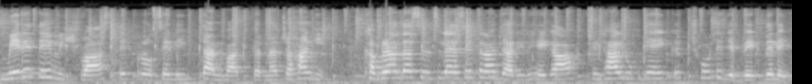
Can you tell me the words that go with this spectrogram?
ਮੇਰੇ ਤੇ ਵਿਸ਼ਵਾਸ ਤੇ ਭਰੋਸੇ ਲਈ ਧੰਨਵਾਦ ਕਰਨਾ ਚਾਹਾਂਗੀ। ਖਬਰਾਂ ਦਾ ਸਿਲਸਿਲਾ ਇਸੇ ਤਰ੍ਹਾਂ ਜਾਰੀ ਰਹੇਗਾ। ਫਿਲਹਾਲ ਰੁਕਦੇ ਹਾਂ ਇੱਕ ਛੋਟੇ ਜਿਹੇ ਬ੍ਰੇਕ ਦੇ ਲਈ।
